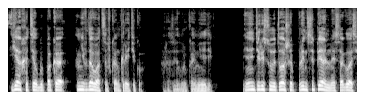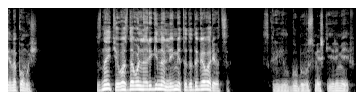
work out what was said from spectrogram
«Я хотел бы пока не вдаваться в конкретику», — развел руками Эдик. «Меня интересует ваше принципиальное согласие на помощь. Знаете, у вас довольно оригинальные методы договариваться», — скривил губы в усмешке Еремеев.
